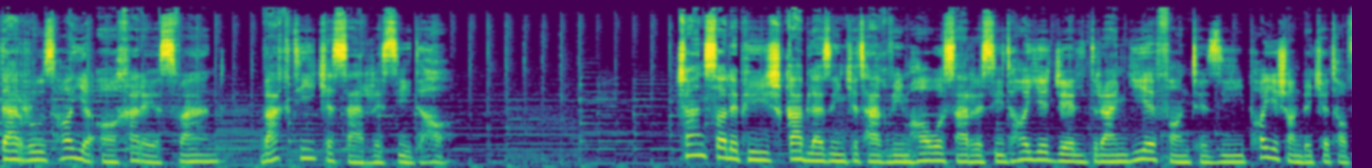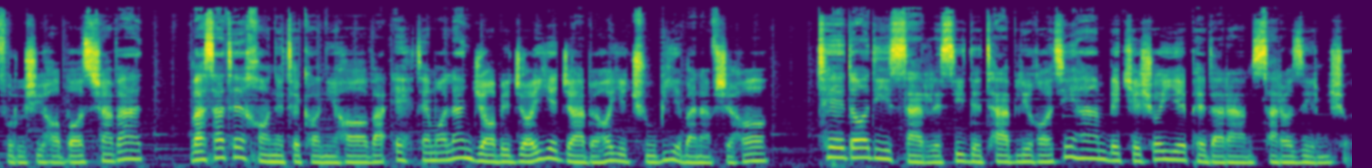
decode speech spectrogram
در روزهای آخر اسفند وقتی که سررسیدها چند سال پیش قبل از اینکه تقویم ها و سررسیدهای جلد رنگی فانتزی پایشان به کتاب فروشی ها باز شود، وسط خانه تکانی ها و احتمالاً جابجایی جعبه های چوبی بنفشه ها تعدادی سررسید تبلیغاتی هم به کشوی پدرم سرازیر می شد.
